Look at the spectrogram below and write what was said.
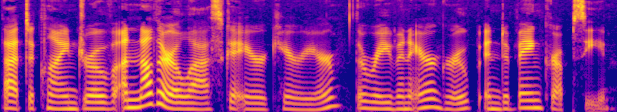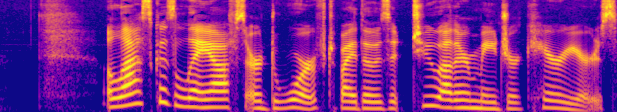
That decline drove another Alaska air carrier, the RavnAir Group, into bankruptcy. Alaska's layoffs are dwarfed by those at two other major carriers.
